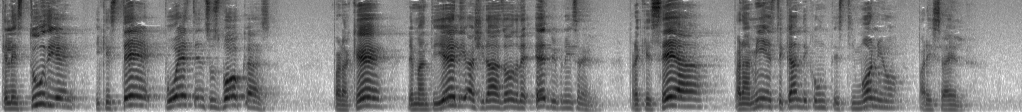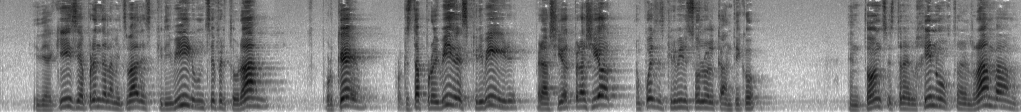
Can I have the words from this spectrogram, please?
que le estudien y que esté puesta en sus bocas. ¿Para qué? Le mantieli Israel. Para que sea para mí este cántico un testimonio para Israel. Y de aquí se aprende la mitzvah de escribir un Sefer Torah. ¿Por qué? Porque está prohibido escribir Perashiot, Perashiot. No puedes escribir solo el cántico. Entonces trae el Jinuch, trae el Rambam,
